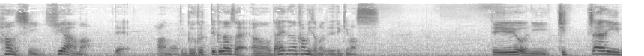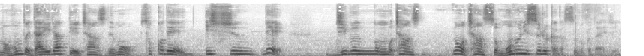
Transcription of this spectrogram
阪神、檜山で、あの、ググってください。あの、代打の神様で出てきます。っていうように、ちっちゃい、もう本当に代打っていうチャンスでも、そこで一瞬で自分のもチャンスのチャンスをものにするかがすごく大事。だか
